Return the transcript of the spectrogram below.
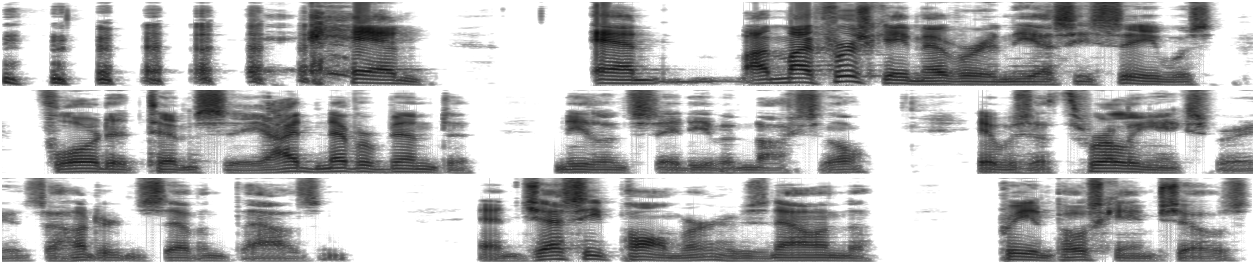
and and my, my first game ever in the SEC was Florida, Tennessee. I'd never been to Neyland Stadium in Knoxville. It was a thrilling experience, 107,000. And Jesse Palmer, who's now in the pre and post game shows,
